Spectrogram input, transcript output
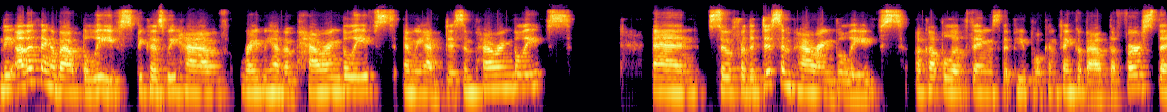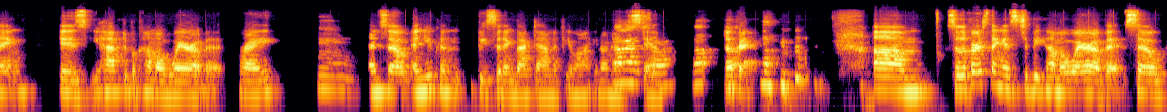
the other thing about beliefs, because we have, right, we have empowering beliefs and we have disempowering beliefs. And so for the disempowering beliefs, a couple of things that people can think about. The first thing is you have to become aware of it, right? Mm. And so, and you can be sitting back down if you want, you don't No, have to stand. No, no. Okay. um, so the first thing is to become aware of it. So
